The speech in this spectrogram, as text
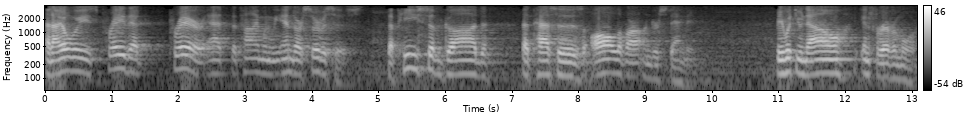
And I always pray that prayer at the time when we end our services. The peace of God that passes all of our understanding. Be with you now and forevermore.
